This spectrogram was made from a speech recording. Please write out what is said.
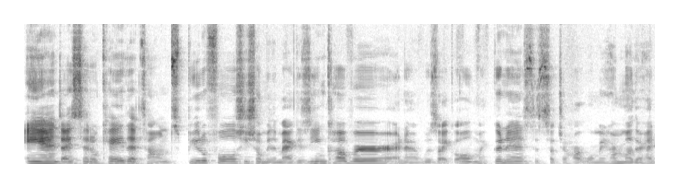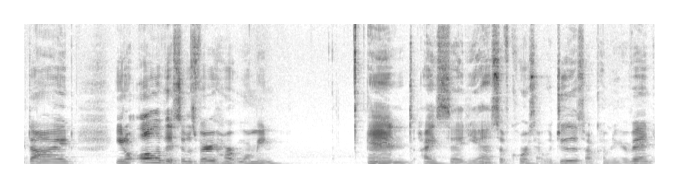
And I said, okay, that sounds beautiful. She showed me the magazine cover and I was like, oh my goodness, it's such a heartwarming. Her mother had died. You know, all of this. It was very heartwarming. And I said, yes, of course I would do this. I'll come to your event.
